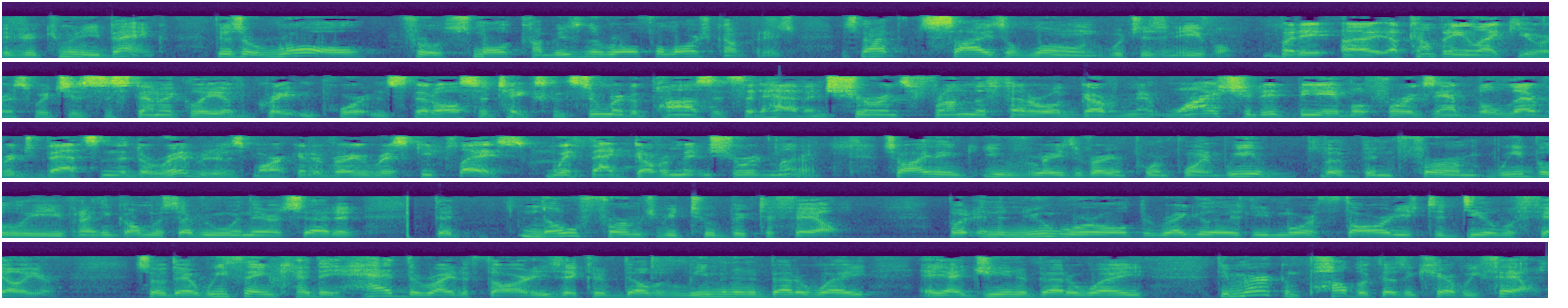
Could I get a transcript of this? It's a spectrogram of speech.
if you're a community bank. There's a role for small companies and a role for large companies. It's not size alone which is an evil. But it, uh, a company like yours, which is systemically of great importance, that also takes consumer deposits that have insurance from the federal government, why should it be able, for example, to leverage bets in the derivatives market, a very risky place, with that government-insured money? Right. So I think you've raised a very important point. We have been firm, we believe, and I think almost everyone there said it, that no firm should be too big to fail. But in the new world, the regulators need more authorities to deal with failure. So that we think had they had the right authorities, they could have dealt with Lehman in a better way, AIG in a better way. The American public doesn't care if we fail.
